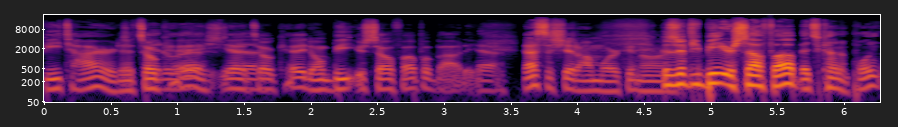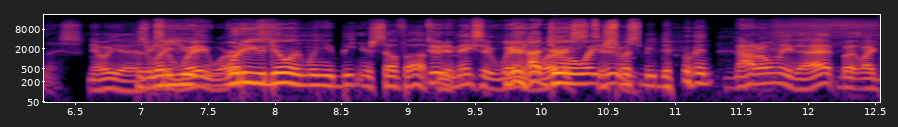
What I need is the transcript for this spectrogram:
be tired. That's okay. rest, yeah, it's okay. Don't beat yourself up about it. Yeah. That's the shit I'm working on. Because if you beat yourself up, it's kind of pointless. oh yeah, Because what are you what are you doing when you're beating yourself up? dude? It You're- makes it way You're not worse. doing what you're supposed to be doing. Not only that, but like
